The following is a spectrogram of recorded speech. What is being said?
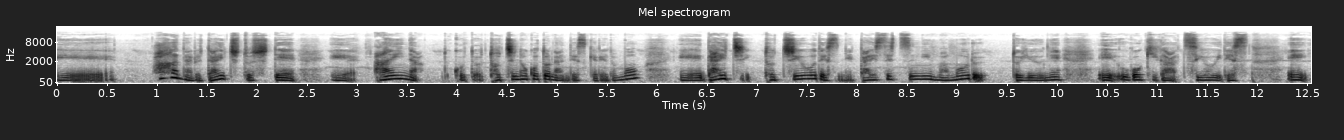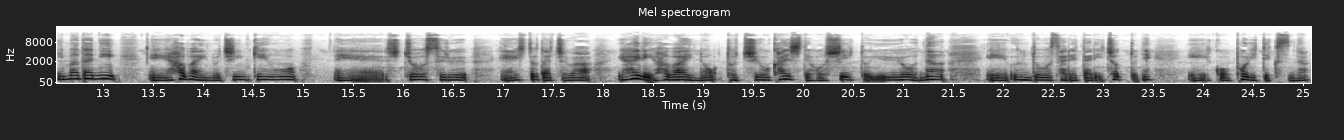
え母なる大地として、えアイナこと土地のことなんですけれども、えー、大地土地をですね大切に守るというね、えー、動きが強いです。えー、だに、えー、ハワイの人権をえー、主張する、えー、人たちはやはりハワイの土地を返してほしいというような、えー、運動をされたりちょっとね、えこうポリティクスな、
